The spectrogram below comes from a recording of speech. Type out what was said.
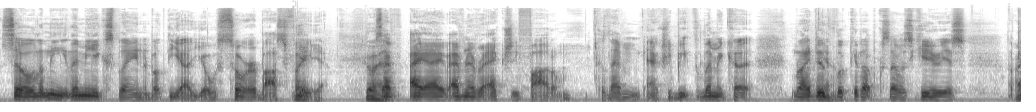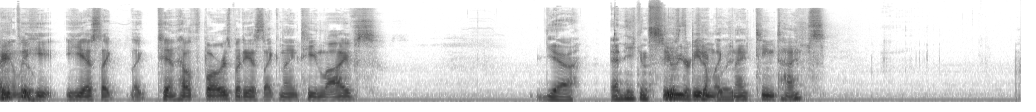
So let me let me explain about the uh, Yozora boss fight. yeah. Go 'Cause ahead. I've, I, I've I've never actually fought him because I haven't actually beat the limit cut, but I did Yeah. look it up because I was curious. Apparently he he has like like ten health bars, but he has like nineteen lives. Yeah. And he can So you steal your beat him like nineteen times. I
